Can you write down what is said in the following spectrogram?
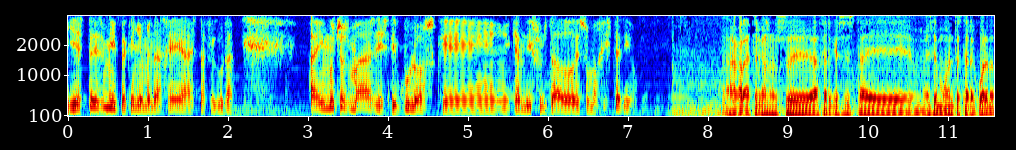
Y este es mi pequeño homenaje a esta figura. Hay muchos más discípulos que, han disfrutado de su magisterio agradecer que nos eh, acerques este, este momento, este recuerdo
